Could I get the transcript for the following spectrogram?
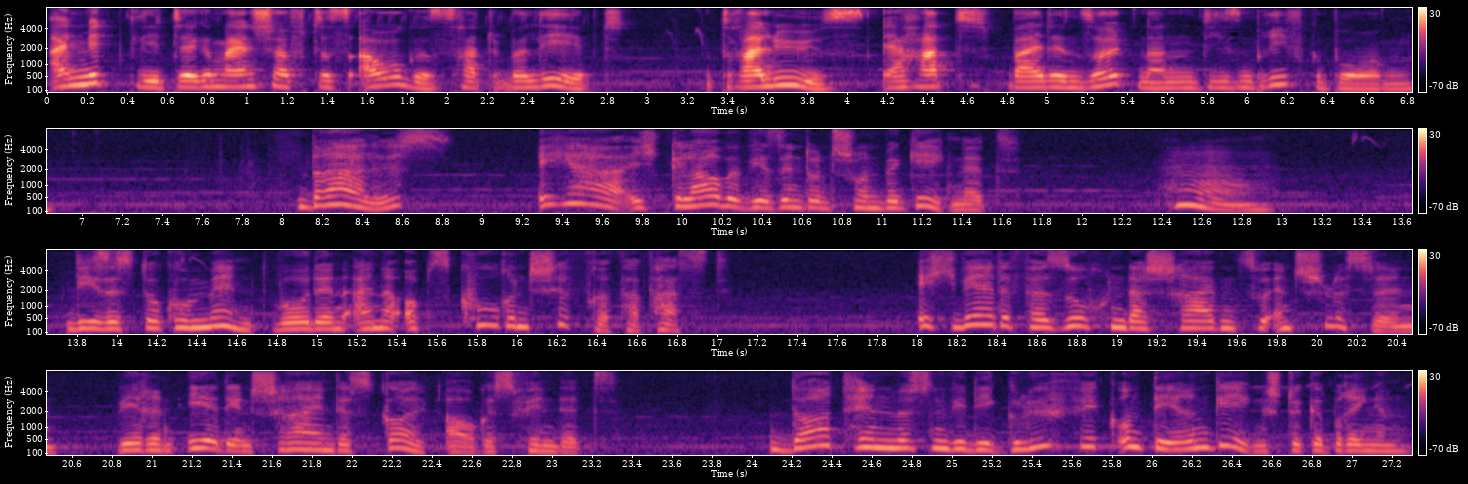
Ein Mitglied der Gemeinschaft des Auges hat überlebt. Dralys. Er hat bei den Söldnern diesen Brief geborgen. Dralis? Ja, ich glaube, wir sind uns schon begegnet. Hm. Dieses Dokument wurde in einer obskuren Chiffre verfasst. Ich werde versuchen, das Schreiben zu entschlüsseln, während ihr den Schrein des Goldauges findet. Dorthin müssen wir die Glyphik und deren Gegenstücke bringen.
